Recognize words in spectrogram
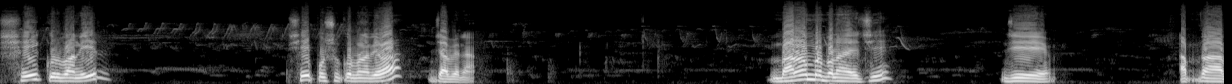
সেই কুরবানির, সেই পশু কোরবানি দেওয়া যাবে না। বারো নম্বর বলা হয়েছে যে আপনার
